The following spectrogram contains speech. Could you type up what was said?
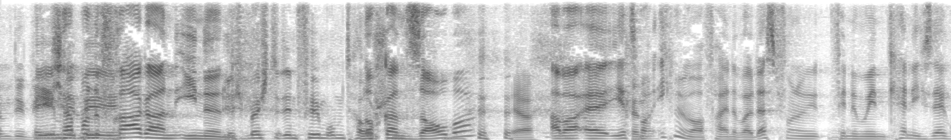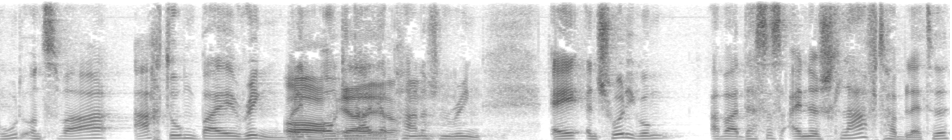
IMDb. Ich habe mal eine. Frage an Ihnen. Ich möchte den Film umtauschen. Noch ganz sauber. Ja. Aber äh, jetzt mache ich mir mal Feinde, weil das Phänomen kenne ich sehr gut. Und zwar, Achtung, bei Ring, bei Oh, dem ja, original ja. japanischen Ring. Ey, Entschuldigung, aber das ist eine Schlaftablette.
